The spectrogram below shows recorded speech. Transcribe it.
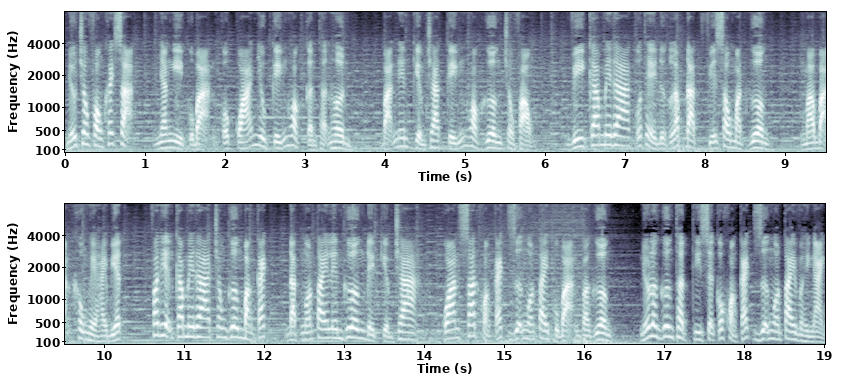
Nếu trong phòng khách sạn, nhà nghỉ của bạn có quá nhiều kính hoặc cẩn thận hơn, bạn nên kiểm tra kính hoặc gương trong phòng. Vì camera có thể được lắp đặt phía sau mặt gương mà bạn không hề hay biết. Phát hiện camera trong gương bằng cách đặt ngón tay lên gương để kiểm tra, quan sát khoảng cách giữa ngón tay của bạn và gương. Nếu là gương thật thì sẽ có khoảng cách giữa ngón tay và hình ảnh.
